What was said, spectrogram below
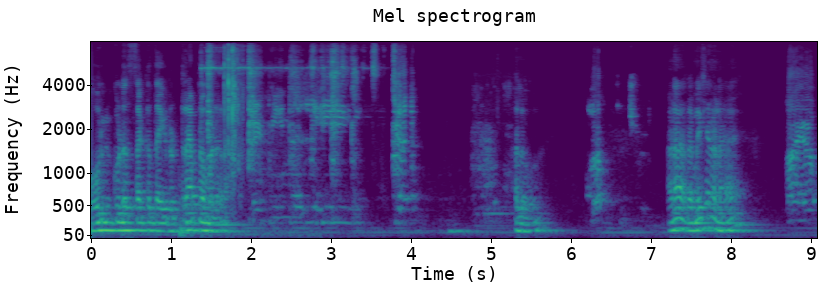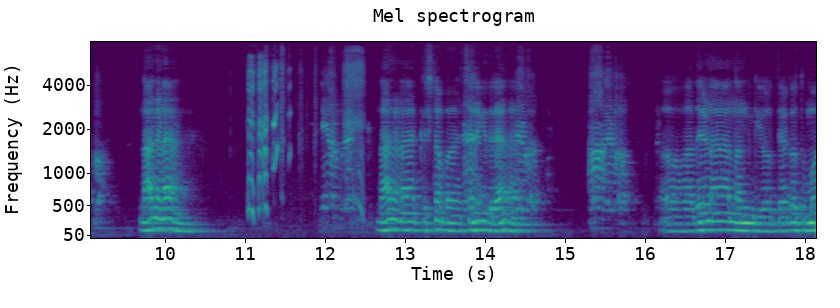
ಅವ್ರಿಗೂ ಕೂಡ ಸಖತ್ತಾಗಿರೋ ಟ್ರ್ಯಾಪ್ನ ಮಾಡೋಣ. ಹಲೋ ಅಣ್ಣ, ರಮೇಶ್ ಅಣ್ಣ ನಾನಣ್ಣ. ಏನಂದ್ರೆ ನಾನಣ್ಣ ಕೃಷ್ಣಪ್ಪ ಚೆನ್ನಾಗಿದ್ದೀರಾ? ಅದೇಣ ಹಾ ಹೇಳು. ಅದೇ ಅಣ್ಣ ನನ್ಗೆ ಇವತ್ತು ಯಾಕೋ ತುಂಬಾ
